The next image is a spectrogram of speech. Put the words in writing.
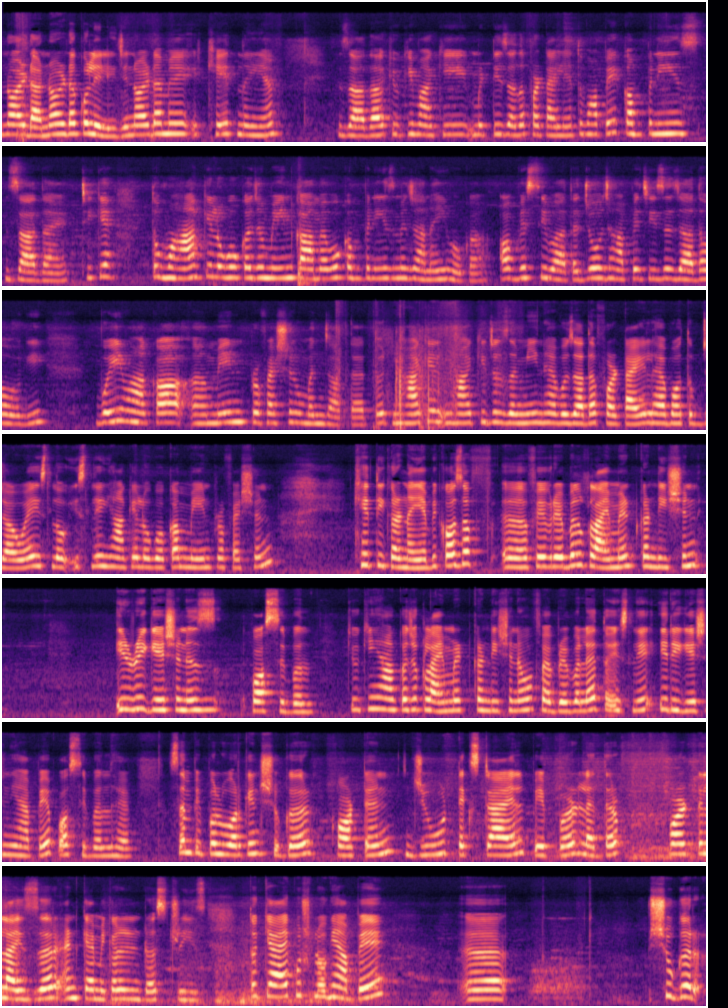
नोएडा नोएडा को ले लीजिए। नोएडा में खेत नहीं है ज़्यादा, क्योंकि वहाँ की मिट्टी ज़्यादा फर्टाइल है तो वहाँ पे कंपनीज़ ज़्यादा हैं, ठीक है? तो वहाँ के लोगों का जो मेन काम है, वो कंपनीज़ में जाना ही होगा। ऑब्वियस सी बात है, जो जहाँ पे चीज़ें ज़्यादा होगी, वही वहाँ का मेन प्रोफेशन बन जाता है। तो यहाँ के, यहाँ की जो ज़मीन है, वो ज़्यादा फर्टाइल है, बहुत उपजाऊ है इस इसलिए यहाँ के लोगों का मेन प्रोफेशन खेती करना ही है। Because of favourable climate condition irrigation is possible क्योंकि यहाँ का जो क्लाइमेट कंडीशन है वो फेवरेबल है तो इसलिए इरीगेशन यहाँ पे पॉसिबल है। Some people work in sugar cotton jute textile paper leather fertiliser and chemical industries तो क्या है, कुछ लोग यहाँ पे शुगर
